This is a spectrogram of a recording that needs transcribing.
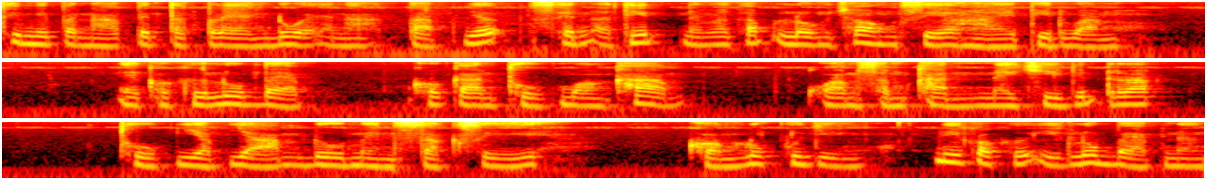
ที่มีปัญหาเป็นตะแกรงด้วยนะตัดเยอะเส้นอาทิตย์นะครับลงช่องเสียหายผิดหวังเนี่ยก็คือรูปแบบของการถูกมองข้าม ความสำคัญในชีวิตรัก ถูกเหยียบยามดูหมิ่นศักดิ์ศรีของลูกผู้หญิง นี่ก็คืออีกรูปแบบหนึ่ง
